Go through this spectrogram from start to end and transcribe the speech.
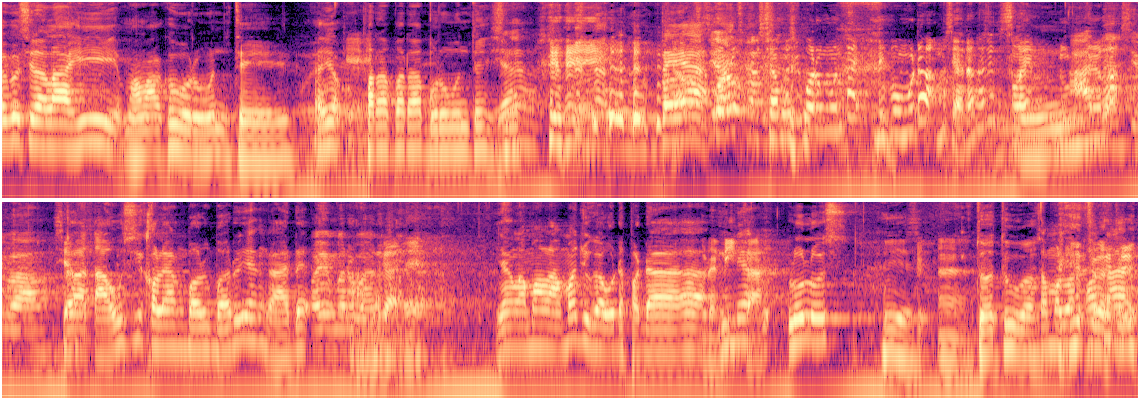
aku silalahi, mamaku burung munte. Ayo Oke. para para burung munte. sini. ya ya Siapa sih baru muntah di pemuda masih ada nggak sih selain Hmm. dulu Ada sih bang. Gak tahu sih kalau yang baru-baru ya nggak ada. Oh yang baru-baru. Nggak ada ya. Yang lama-lama juga udah pada Udah ini ya, nikah. lulus Iya. Eh. Tua-tua. sama luar kota.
